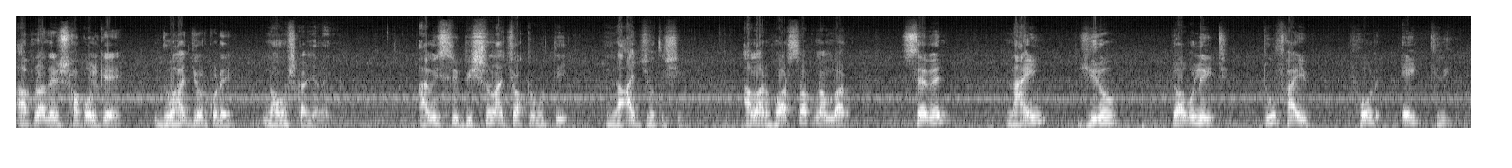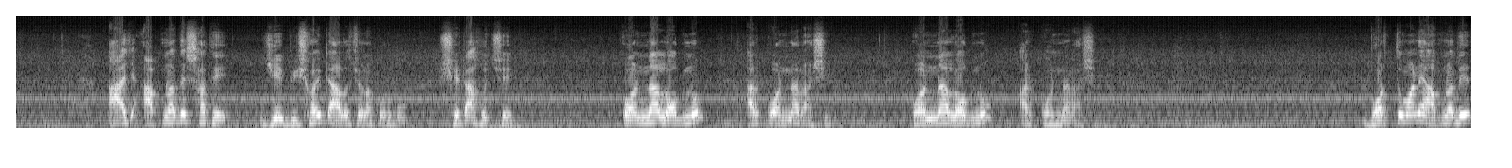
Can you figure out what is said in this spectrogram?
আপনাদের সকলকে দুহাত জোর করে নমস্কার জানাই। আমি শ্রী বিশ্বনাথ চক্রবর্তী রাজ জ্যোতিষী আমার WhatsApp number seven nine zero double eight two five four eight three. আজ আপনাদের সাথে যে বিষয়টা আলোচনা করব, সেটা হচ্ছে কন্যা লগ্ন আর কন্যা রাশি। কন্যা লগ্ন আর কন্যা রাশি। বর্তমানে আপনাদের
